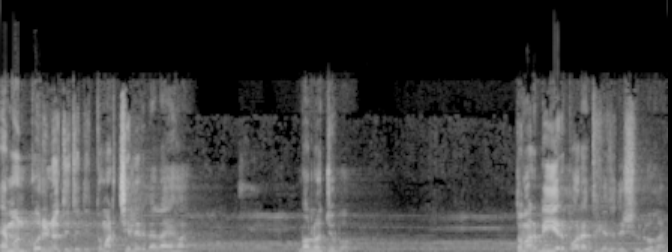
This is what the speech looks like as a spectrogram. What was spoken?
এমন পরিণতি যদি তোমার ছেলের বেলায় হয়? বলো, যুবক। তোমার বিয়ের পরে থেকে যদি শুরু হয়?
